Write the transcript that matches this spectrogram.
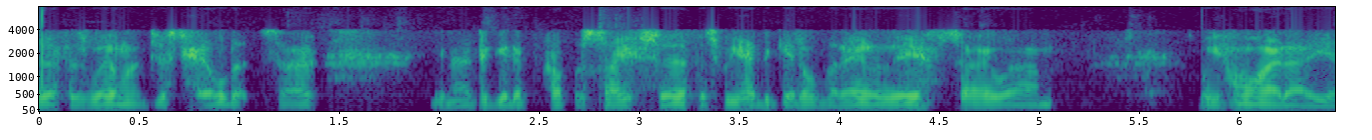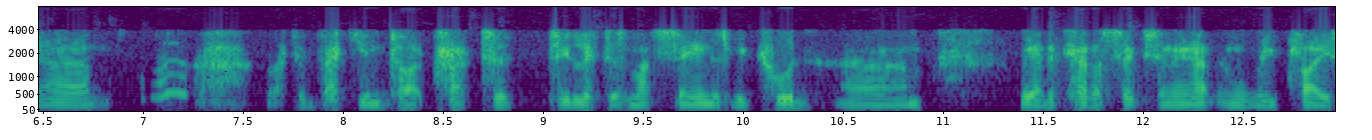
turf as well, and it just held it. So, you know, to get a proper safe surface, we had to get all that out of there. So um, we hired a uh, like a vacuum type truck to, to lift as much sand as we could. Um, we had to cut a section out and replace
